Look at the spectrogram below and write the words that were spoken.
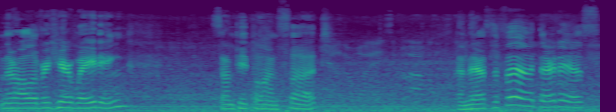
And they're all over here waiting. Some people on foot. And there's the food. There it is.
